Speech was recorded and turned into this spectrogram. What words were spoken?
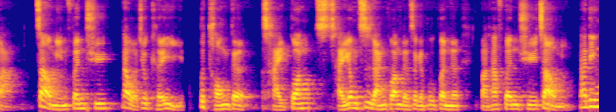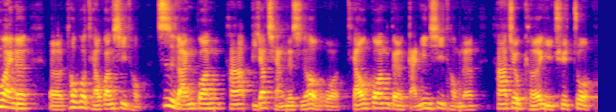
把照明分区，那我就可以不同的采光，采用自然光的这个部分呢，把它分区照明。那另外呢，呃，透过调光系统，自然光它比较强的时候，我调光的感应系统呢，它就可以去做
